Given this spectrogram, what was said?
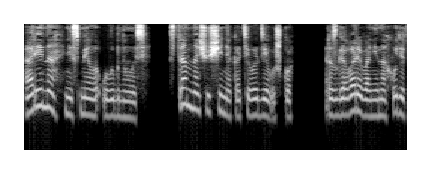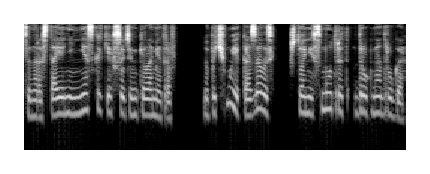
Арина несмело улыбнулась. Странное ощущение окатило девушку. Разговаривая, они находятся на расстоянии нескольких сотен километров, но почему ей казалось, что они смотрят друг на друга?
